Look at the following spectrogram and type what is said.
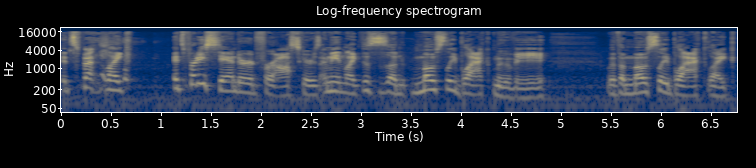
it's spe- like it's pretty standard for Oscars. I mean, like this is a mostly black movie with a mostly black like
